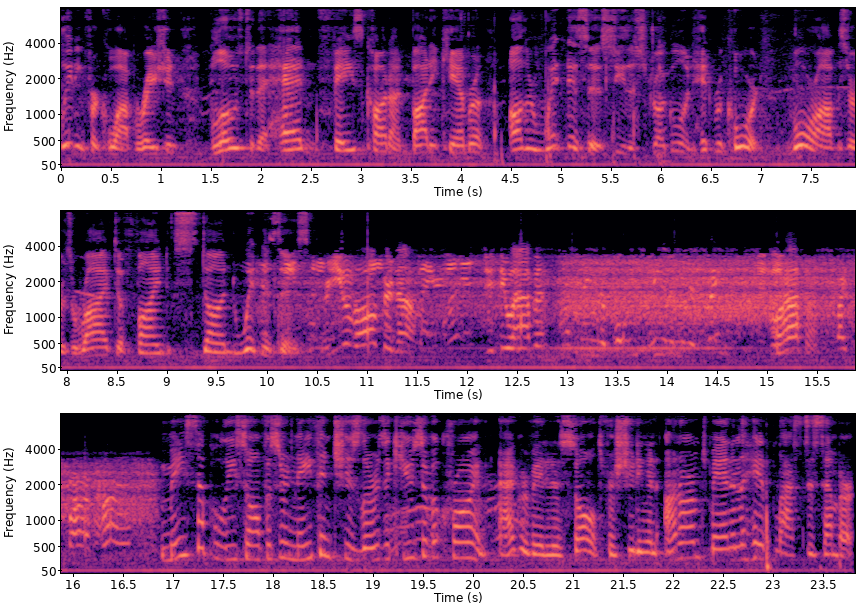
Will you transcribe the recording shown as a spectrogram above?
pleading for cooperation. Blows to the head and face caught on body camera. Other witnesses see the struggle and hit record. More officers arrive to find stunned witnesses. Were you involved or no? Did you see what happened? What happened? Like five times. Mesa police officer Nathan Chisler is accused of a crime, aggravated assault, for shooting an unarmed man in the hip last December.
